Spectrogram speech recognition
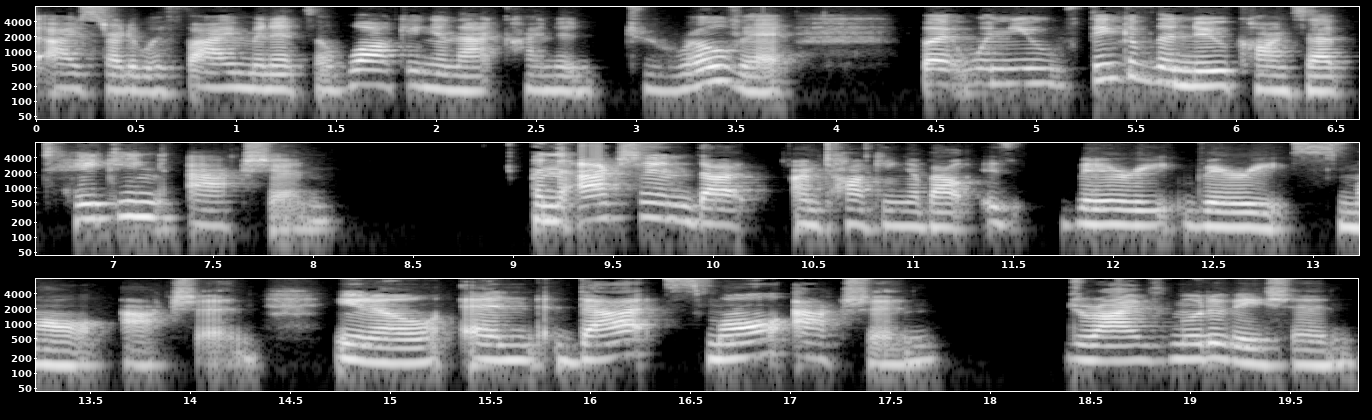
I started with five minutes of walking and that kind of drove it. But when you think of the new concept, taking action, and the action that I'm talking about is very, very small action, you know, and that small action drives motivation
